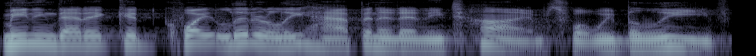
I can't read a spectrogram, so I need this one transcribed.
meaning that it could quite literally happen at any time. It's what we believe.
